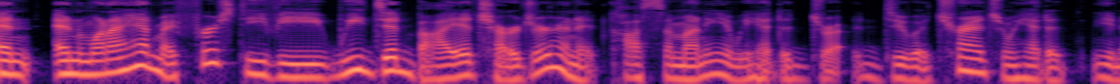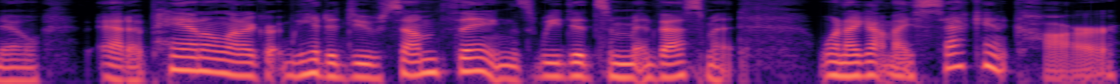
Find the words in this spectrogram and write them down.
and and when I had my first EV, we did buy a charger, and it cost some money, and we had to dr- do a trench, and we had to you know add a panel, and we had to do some things. We did some investment. When I got my second car,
